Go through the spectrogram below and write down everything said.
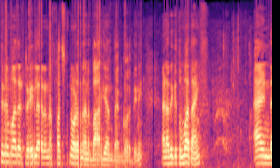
ಸಿನಿಮಾದ ಟ್ರೈಲರ್ ಅನ್ನ ಫಸ್ಟ್ ನೋಡೋದು ನನ್ನ ಭಾಗ್ಯ ಅಂತ ಅನ್ಕೋತೀನಿ ಅಂಡ್ ಅದಕ್ಕೆ ತುಂಬಾ ಥ್ಯಾಂಕ್ಸ್ ಅಂಡ್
